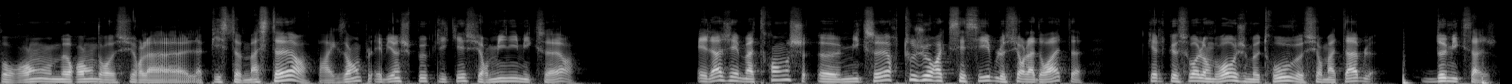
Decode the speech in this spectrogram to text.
pour me rendre sur la, piste master, par exemple, eh bien, je peux cliquer sur mini mixeur et là, j'ai ma tranche euh, mixeur toujours accessible sur la droite, quel que soit l'endroit où je me trouve sur ma table de mixage.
